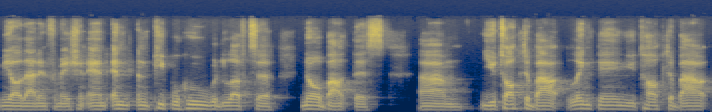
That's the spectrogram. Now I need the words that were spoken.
me all that information and and and people who would love to know about this. Um, you talked about LinkedIn. You talked about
